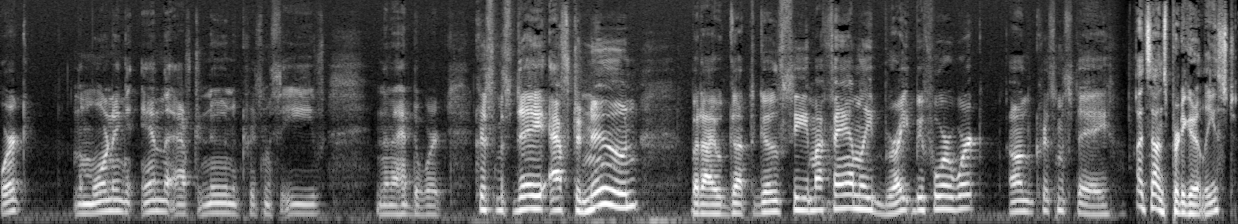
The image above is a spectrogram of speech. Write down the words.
work in the morning and the afternoon of Christmas Eve, and then I had to work Christmas Day afternoon, but I got to go see my family right before work on Christmas Day. That sounds pretty good, at least.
